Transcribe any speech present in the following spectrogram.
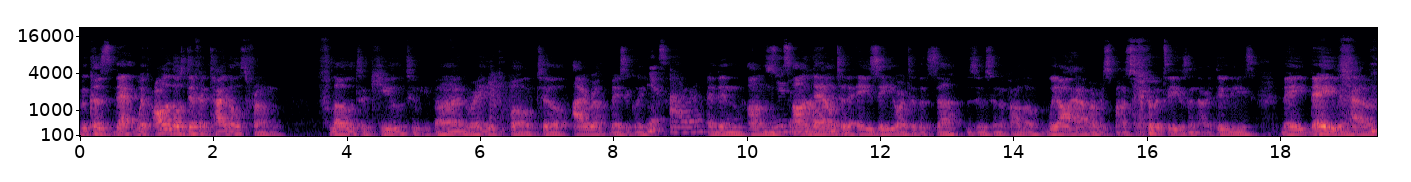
because that with all of those different titles from Flo to Q to Yvonne, Ray, well to Ira basically, Yes, Ira. and then on Zeus on down to the AZ or to the Z, Zeus and Apollo. We all have our responsibilities and our duties. They they even have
